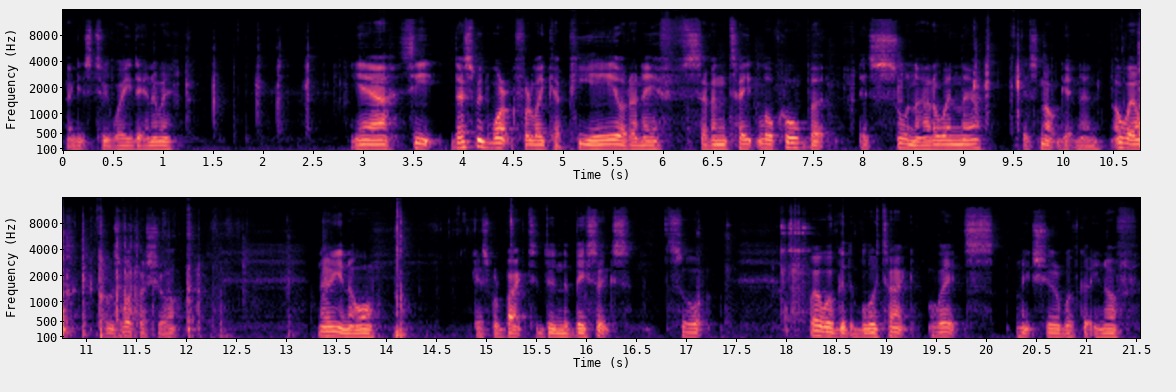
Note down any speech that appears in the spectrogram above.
I think it's too wide anyway. Yeah, see, this would work for like a PA or an F7 type local, but it's so narrow in there, it's not getting in. Oh well, it was worth a shot. Now you know. I guess we're back to doing the basics. So, while we've got the blue tack, let's make sure we've got enough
